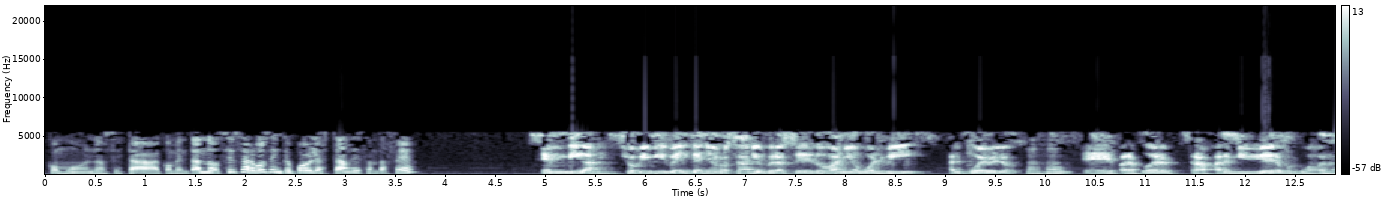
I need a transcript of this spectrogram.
como nos está comentando. César, ¿vos en qué pueblo estás de Santa Fe? En Vigán. Yo viví 20 años en Rosario, pero hace dos años volví al pueblo eh, para poder trabajar en mi vivero, porque bueno,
